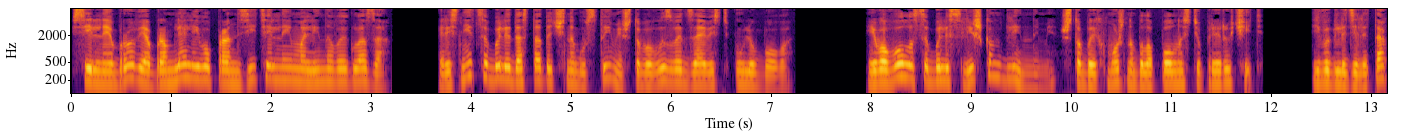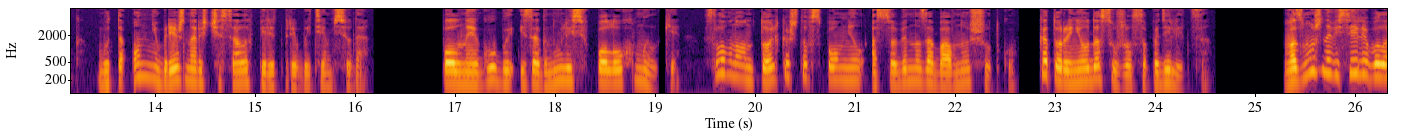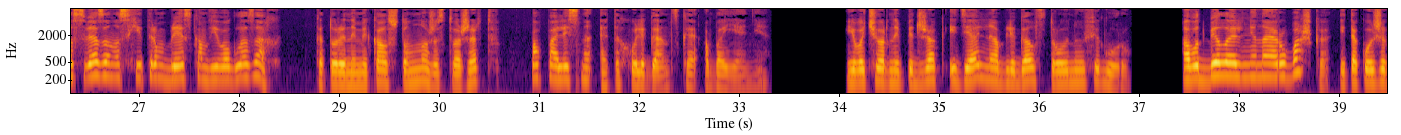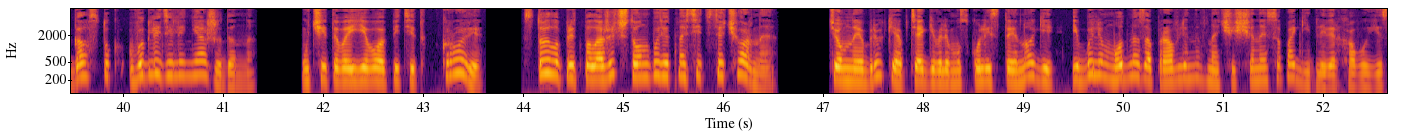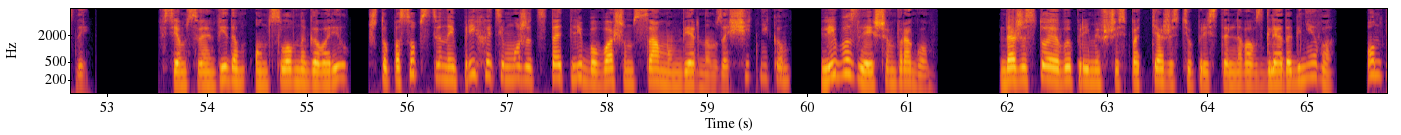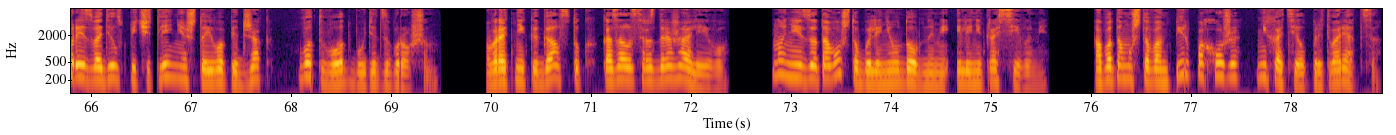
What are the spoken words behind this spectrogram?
Сильные брови обрамляли его пронзительные малиновые глаза. Ресницы были достаточно густыми, чтобы вызвать зависть у любого. Его волосы были слишком длинными, чтобы их можно было полностью приручить и выглядели так, будто он небрежно расчесал их перед прибытием сюда. Полные губы изогнулись в полуухмылке, словно он только что вспомнил особенно забавную шутку, которой не удосужился поделиться. Возможно, веселье было связано с хитрым блеском в его глазах, который намекал, что множество жертв попались на это хулиганское обаяние. Его черный пиджак идеально облегал стройную фигуру. А вот белая льняная рубашка и такой же галстук выглядели неожиданно, Учитывая его аппетит к крови, стоило предположить, что он будет носить все черное. Темные брюки обтягивали мускулистые ноги и были модно заправлены в начищенные сапоги для верховой езды. Всем своим видом он словно говорил, что по собственной прихоти может стать либо вашим самым верным защитником, либо злейшим врагом. Даже стоя выпрямившись под тяжестью пристального взгляда гнева, он производил впечатление, что его пиджак вот-вот будет сброшен. Воротник и галстук, казалось, раздражали его. Но не из-за того, что были неудобными или некрасивыми, а потому что вампир, похоже, не хотел притворяться.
